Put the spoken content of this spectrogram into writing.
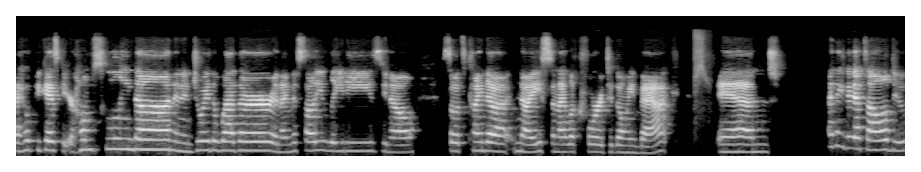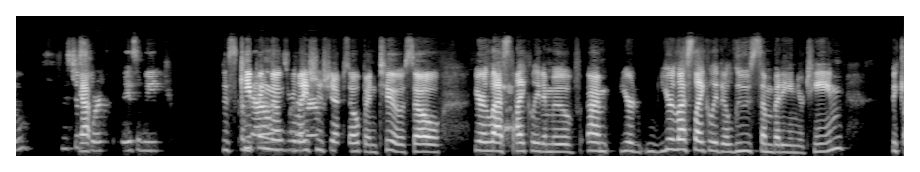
I hope you guys get your homeschooling done and enjoy the weather. And I miss all you ladies, you know. So it's kind of nice, and I look forward to going back. And I think that's all I'll do. It's just Yep. work days a week. Just keeping now those whenever. relationships open too, so you're less likely to move. Um, you're you're less likely to lose somebody in your team because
